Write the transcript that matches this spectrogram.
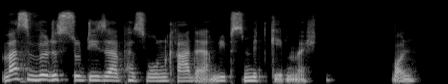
Was würdest du dieser Person gerade am liebsten mitgeben möchten wollen?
